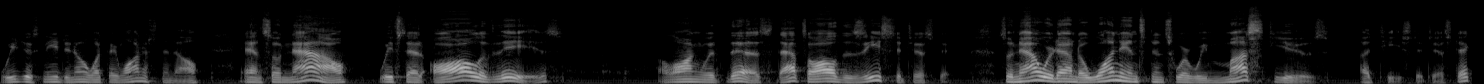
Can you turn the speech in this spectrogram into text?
we just need to know what they want us to know. And so now we've said all of these, along with this, that's all the z statistic. So now we're down to one instance where we must use a t-statistic.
